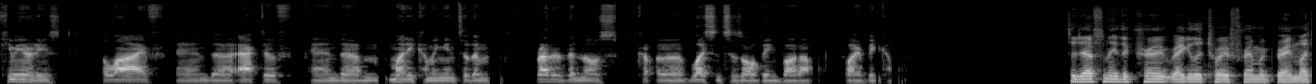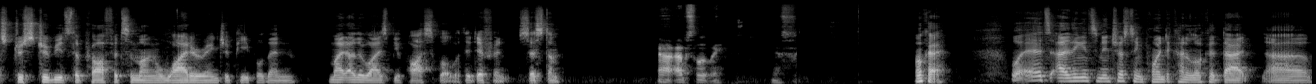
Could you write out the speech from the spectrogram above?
communities alive and uh, active and um, money coming into them rather than those uh, licenses all being bought up by a big company. So definitely the current regulatory framework very much distributes the profits among a wider range of people than might otherwise be possible with a different system. Uh, absolutely. Yes. Okay. Well, it's I think it's an interesting point to kind of look at that uh,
